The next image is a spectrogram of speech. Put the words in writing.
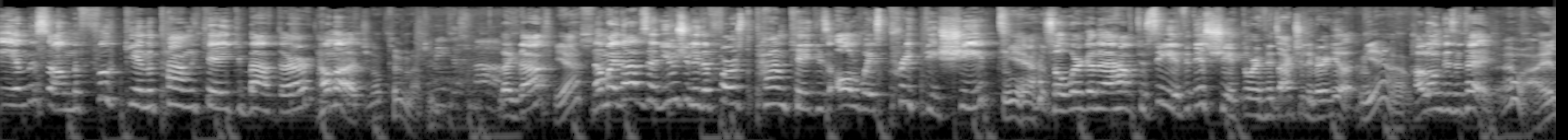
in some fucking pancake batter. How much? Not too much. Like that? Yes. Now, my dad said usually the first pancake is always pretty shit. Yeah. So, we're gonna have to see if it is shit or if it's actually very good. Yeah. How long does it take? A while.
